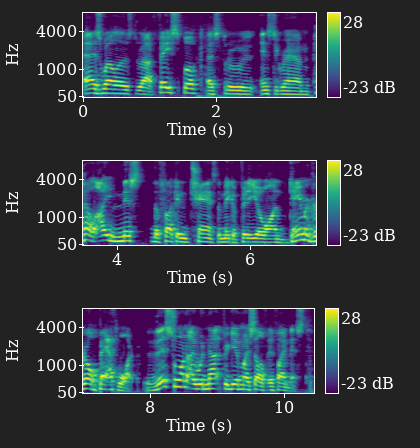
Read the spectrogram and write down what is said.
as well as throughout Facebook, as through Instagram. Hell, I missed the fucking chance to make a video on Gamer Girl Bathwater. This one I would not forgive myself if I missed.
